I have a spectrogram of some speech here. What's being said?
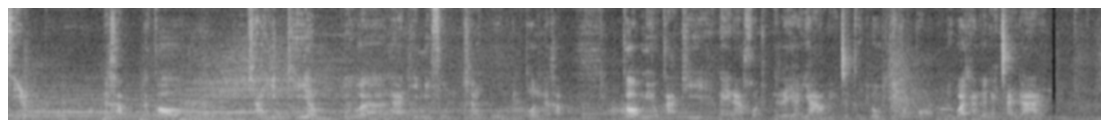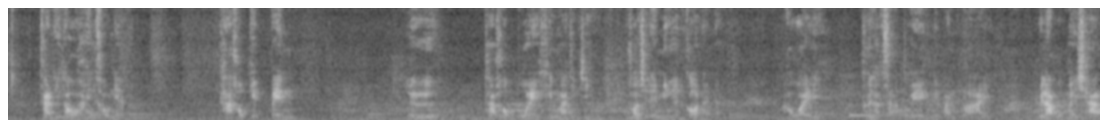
เสี่ยงนะครับ แล้วก็ช่างหินเทียมหรือว่างานที่มีฝุ่นช่างปูนเป็นต้นนะครับ ก็มีโอกาสที่ในอนาคตในระยะยาวเนี่ยจะเกิดโรคที่เกี่ยวกับปอดหรือว่าทางเดินหายใจได้ การที่เราให้เขาเนี่ย ถ้าเขาเก็บเป็น หรือถ้าเขาป่วยขึ้นมาจริง ๆ เขาจะได้มีเงินก้อนนั้นนะเอาไว้เพื่อรักษาตัวเองในบ้านปลาย เวลาผมให้ช่าง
